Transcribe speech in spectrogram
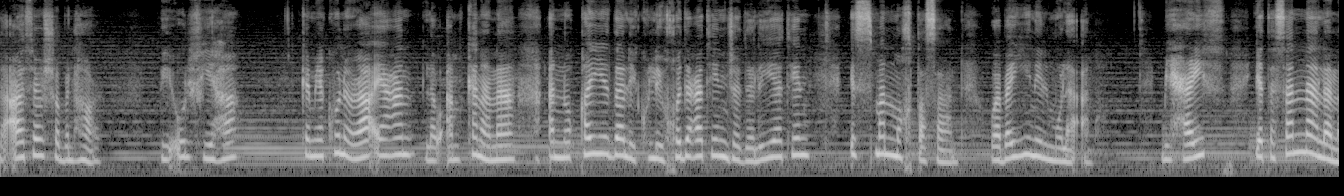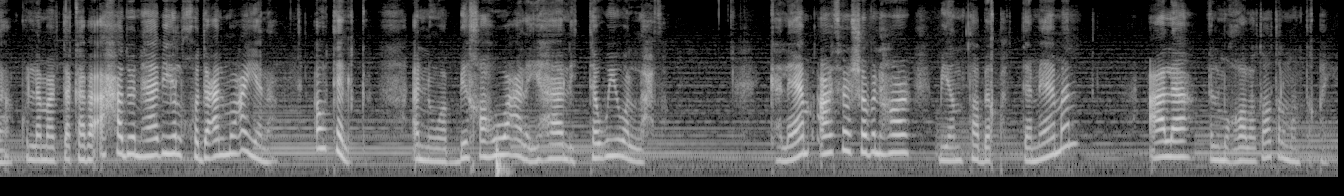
لآرثر شوبنهار بيقول فيها كم يكون رائعا لو أمكننا أن نقيد لكل خدعة جدلية اسما مختصرا وبين الملائمة بحيث يتسنى لنا كلما ارتكب أحد هذه الخدعة المعينة أو تلك أن نوبخه عليها للتو واللحظة كلام آرثر شوبنهار بينطبق تماما على المغالطات المنطقية.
